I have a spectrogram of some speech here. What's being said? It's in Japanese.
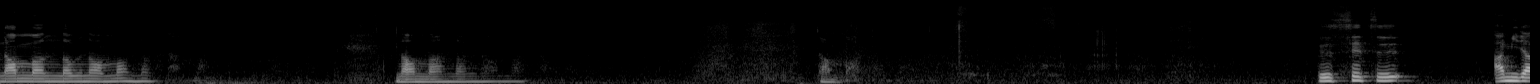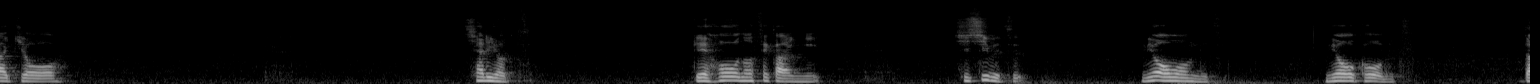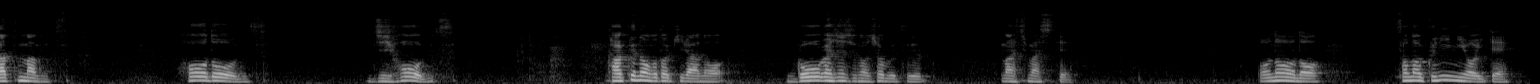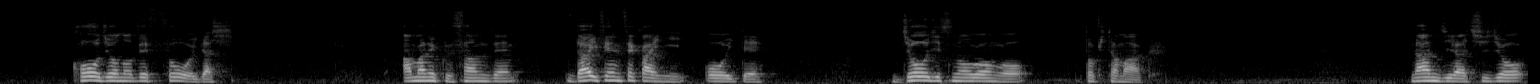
何万ダブ何万ダブ何万ダブ何万何万仏説阿弥陀経。シャリオツ。下法の世界に。獅子仏妙門仏。妙高仏脱魔仏報道仏時報仏格のごときらの豪華諸種の諸仏増しましておのおのその国において工場の絶相をいだしあまねく三千大千世界において上実の言を解きたまわく。汝ら主上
